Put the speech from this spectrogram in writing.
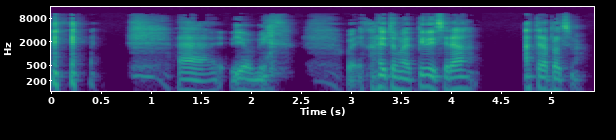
Ay, Dios mío. Bueno, con esto me despido y será hasta la próxima.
